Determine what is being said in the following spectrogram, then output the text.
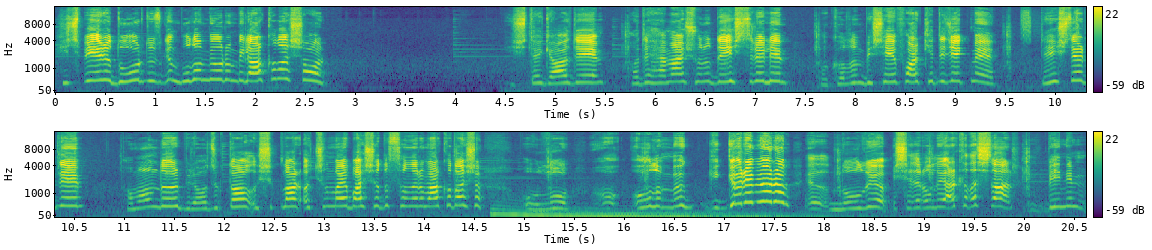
Hiçbir yeri doğru düzgün bulamıyorum bile arkadaşlar. İşte geldim. Hadi hemen şunu değiştirelim. Bakalım bir şey fark edecek mi? Değiştirdim. Tamamdır. Birazcık daha ışıklar açılmaya başladı sanırım arkadaşlar. Allah. Oğlum göremiyorum. E, ne oluyor? Bir şeyler oluyor arkadaşlar. Benim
